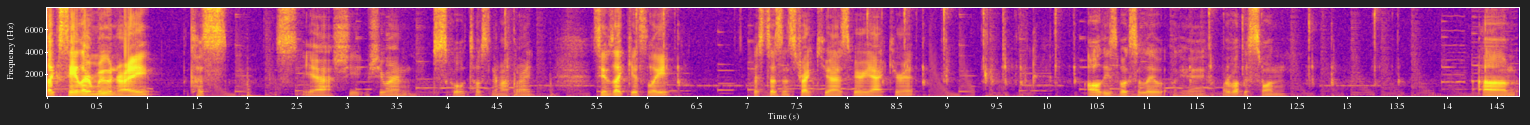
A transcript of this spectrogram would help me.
That's like Sailor Moon, right? Cause, yeah, she she ran to school with toast in her mouth, right? Seems like it's late. This doesn't strike you as very accurate. All these books are labeled. Okay, what about this one? Um,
